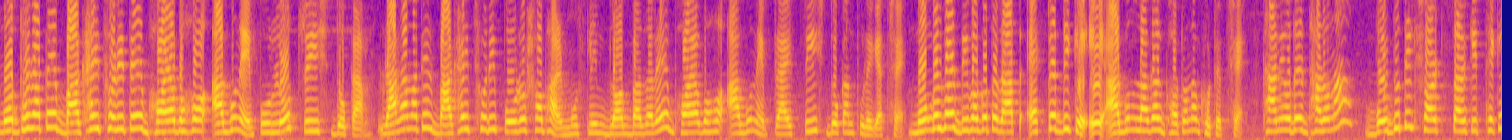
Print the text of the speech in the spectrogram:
মধ্যরাতে বাঘাইছড়িতে ভয়াবহ আগুনে পুড়ল ত্রিশ দোকান। রাঙামাটির বাঘাইছড়ি পৌরসভার মুসলিম ব্লক বাজারে ভয়াবহ আগুনে প্রায় ত্রিশ দোকান পুড়ে গেছে। মঙ্গলবার দিবাগত রাত একটার দিকে এই আগুন লাগার ঘটনা ঘটেছে। স্থানীয়দের ধারণা, বৈদ্যুতিক শর্ট সার্কিট থেকে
